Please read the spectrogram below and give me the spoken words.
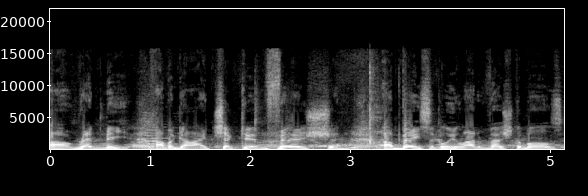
uh, red meat. I'm a guy, chicken, fish, and uh, basically a lot of vegetables.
